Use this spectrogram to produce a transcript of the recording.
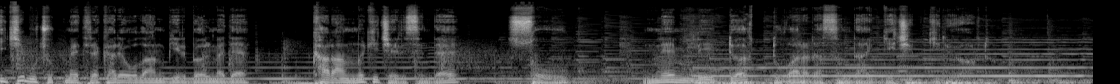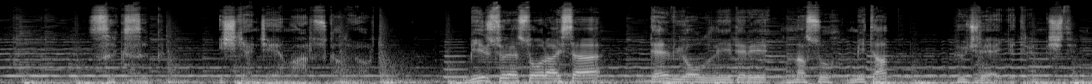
iki buçuk metrekare olan bir bölmede karanlık içerisinde soğuk, nemli dört duvar arasında geçip gidiyordu. Sık sık işkenceye maruz kalıyordu. Bir süre sonraysa dev yol lideri Nasuh Mitap hücreye getirilmişti.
